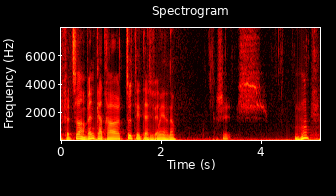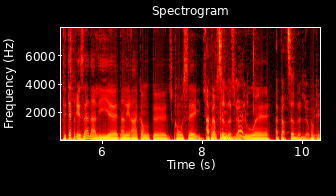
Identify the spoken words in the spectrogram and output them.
Faites ça en 24 heures, tout était fait. Oui, non. Je- je- Mhm. Tu étais présent dans les, euh, dans les rencontres euh, du conseil, du À conseil partir de là, municipal ou... euh, À partir de là, oui.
